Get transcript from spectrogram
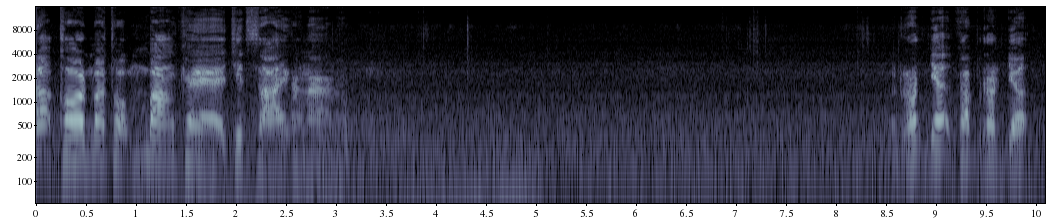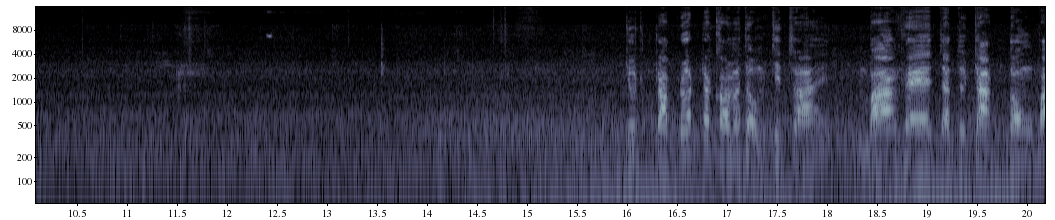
นครปฐมบางแคชิดซ้ายข้างหน้าครับ รถเยอะครับ รถเยอะ จุดกลับรถนครปฐมชิดซ้าย บางแคจตุจักรตรงไป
